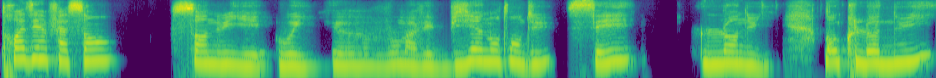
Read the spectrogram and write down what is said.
Troisième façon, s'ennuyer. Oui, euh, vous m'avez bien entendu, c'est l'ennui. Donc l'ennui,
